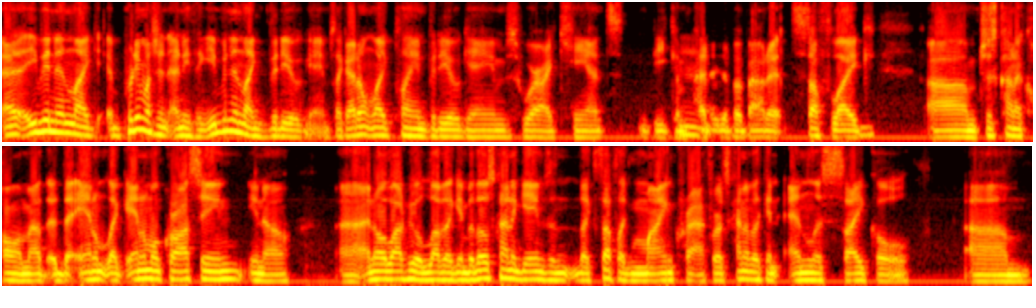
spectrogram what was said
even in like pretty much in anything, even in like video games. Like I don't like playing video games where I can't be competitive about it. Stuff like um just kind of call them out the, the animal like Animal Crossing, you know. Uh, I know a lot of people love that game, but those kind of games and like stuff like Minecraft where it's kind of like an endless cycle um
